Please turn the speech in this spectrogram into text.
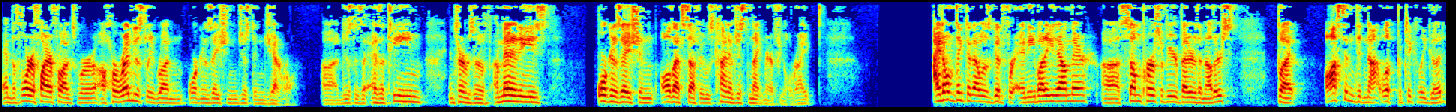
and the Florida Fire Frogs were a horrendously run organization just in general. Uh, just as a, as a team, in terms of amenities, organization, all that stuff, it was kind of just nightmare fuel, right? I don't think that that was good for anybody down there. Uh, some persevered better than others, but Austin did not look particularly good.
